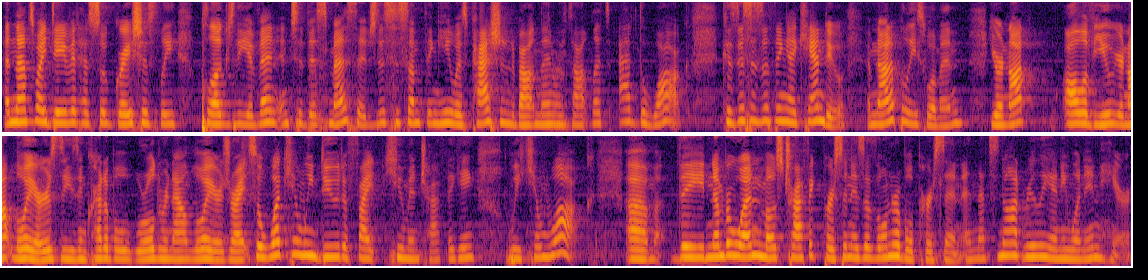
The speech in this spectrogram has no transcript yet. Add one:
And that's why David has so graciously plugged the event into this message. This is something he was passionate about, and then we thought, thought, let's add the walk. Because this is the thing I can do. I'm not a policewoman. You're not all of you, you're not lawyers, these incredible world renowned lawyers, right? So, what can we do to fight human trafficking? We can walk. Um, the number one most trafficked person is a vulnerable person, and that's not really anyone in here.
